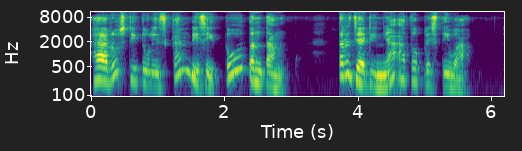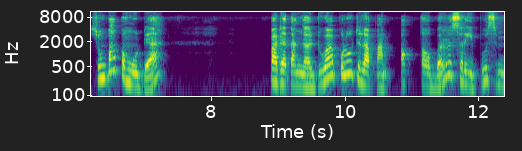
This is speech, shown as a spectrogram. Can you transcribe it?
harus dituliskan di situ tentang terjadinya atau peristiwa Sumpah Pemuda pada tanggal 28 Oktober 1928.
